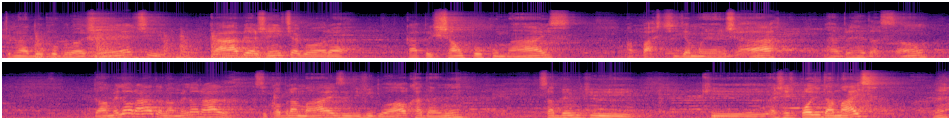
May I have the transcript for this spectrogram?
o treinador cobrou a gente, cabe a gente agora caprichar um pouco mais a partir de amanhã já, na representação. Dar uma melhorada, dar uma melhorada. Se cobrar mais, individual, cada um. Sabemos que, que a gente pode dar mais, né?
